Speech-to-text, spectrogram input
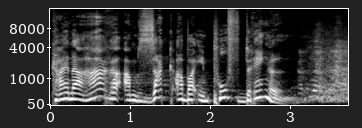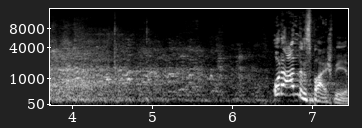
keine Haare am Sack, aber im Puff drängeln. Oder anderes Beispiel.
